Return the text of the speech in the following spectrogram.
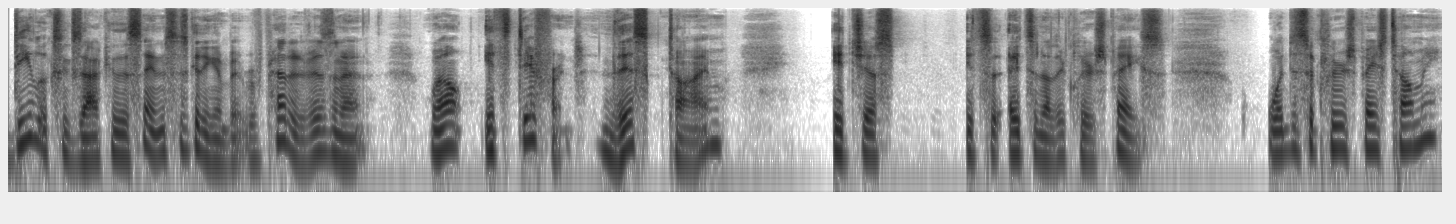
D looks exactly the same. This is getting a bit repetitive, isn't it? Well, it's different. This time, it just, it's, a, it's another clear space. What does a clear space tell me?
